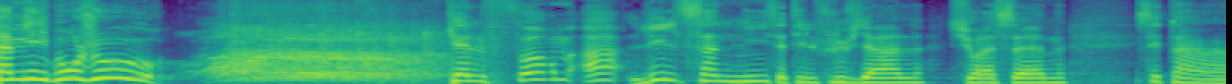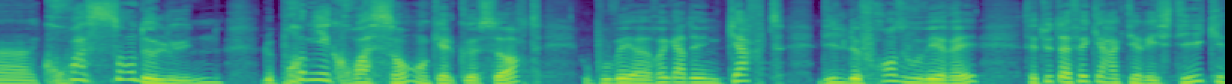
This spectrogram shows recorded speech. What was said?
amis, bonjour. Quelle forme a l'île Saint-Denis, cette île fluviale sur la Seine? C'est un croissant de lune, le premier croissant en quelque sorte. Vous pouvez regarder une carte d'Île-de-France, vous verrez, c'est tout à fait caractéristique.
